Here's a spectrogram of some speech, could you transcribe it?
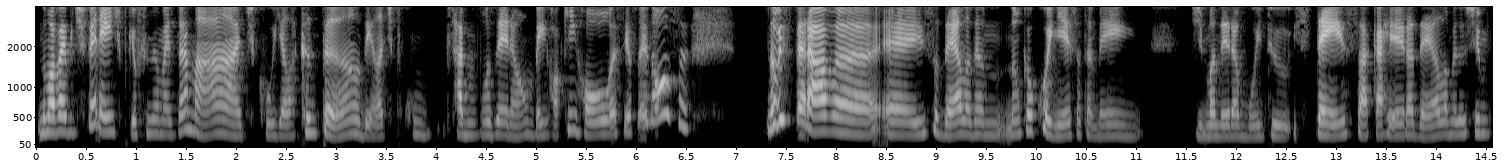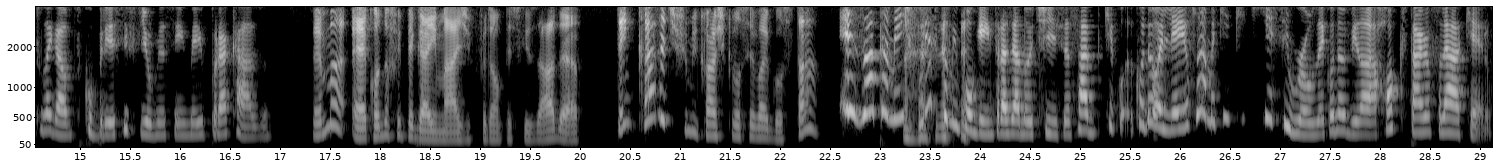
numa vibe diferente, porque o filme é mais dramático, e ela cantando, e ela, tipo, com, sabe, um vozeirão bem rock and roll, assim, eu falei, nossa, não esperava é, isso dela, né? Não que eu conheça também de maneira muito extensa a carreira dela, mas eu achei muito legal descobrir esse filme, assim, meio por acaso. É, quando eu fui pegar a imagem, fui dar uma pesquisada, tem cara de filme que eu acho que você vai gostar? Exatamente, por isso que eu me empolguei em trazer a notícia, sabe? Porque quando eu olhei, eu falei, ah, mas o que, que, que, é esse Rose? Aí quando eu vi lá, Rockstar, eu falei, ah, quero.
